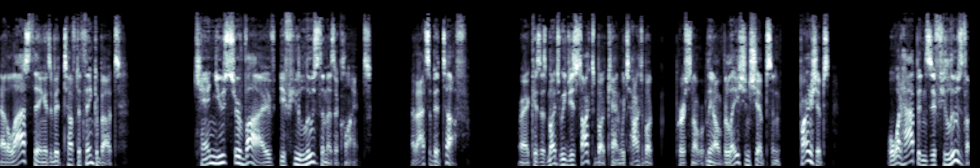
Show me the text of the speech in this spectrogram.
Now, the last thing is a bit tough to think about. Can you survive if you lose them as a client? Now, that's a bit tough, right? Because as much we just talked about, Ken, we talked about personal, you know, relationships and partnerships. Well, what happens if you lose them?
